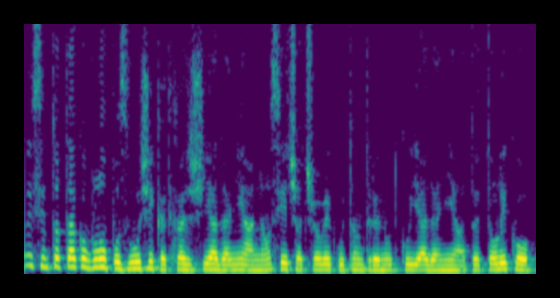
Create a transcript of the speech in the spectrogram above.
Mislim, to tako glupo zvuči kad kažeš jadan ja. Ne osjeća čovjek u tom trenutku jadan ja. To je toliko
